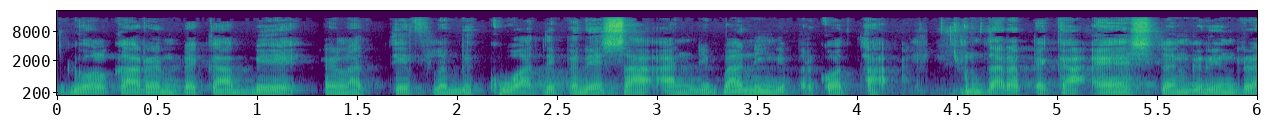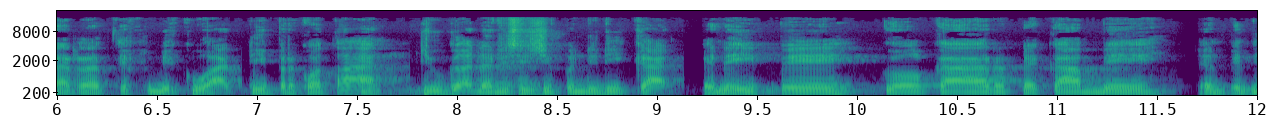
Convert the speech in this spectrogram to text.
Golkar dan PKB relatif lebih kuat di pedesaan dibanding di perkotaan. Sementara PKS dan Gerindra relatif lebih kuat di perkotaan. Juga dari sisi pendidikan, PDIP, Golkar, PKB, dan P3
